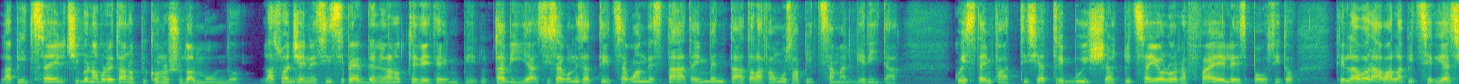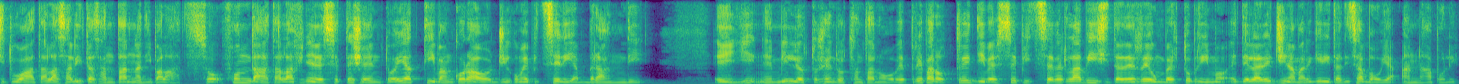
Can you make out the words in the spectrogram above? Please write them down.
La pizza è il cibo napoletano più conosciuto al mondo. La sua genesi si perde nella notte dei tempi, tuttavia si sa con esattezza quando è stata inventata la famosa pizza margherita. Questa infatti si attribuisce al pizzaiolo Raffaele Esposito che lavorava alla pizzeria situata alla salita Sant'Anna di Palazzo, fondata alla fine del Settecento e attiva ancora oggi come pizzeria Brandi. Egli, nel 1889, preparò tre diverse pizze per la visita del re Umberto I e della regina Margherita di Savoia a Napoli.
